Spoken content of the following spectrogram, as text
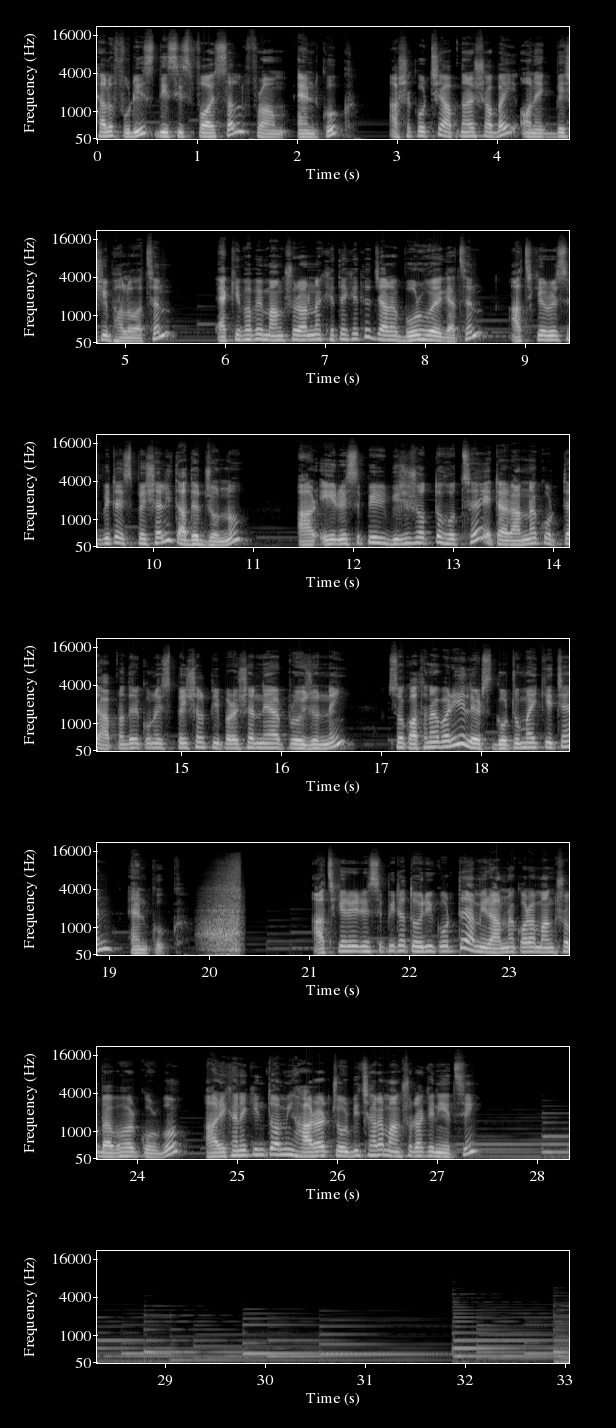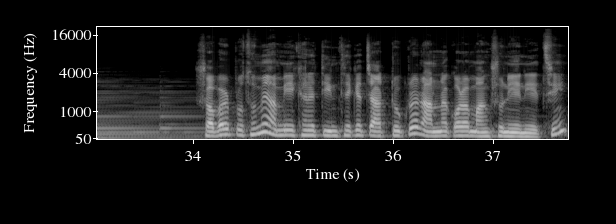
Hello foodies this is Faisal from and cook আশা করছি আপনারা সবাই অনেক বেশি ভালো আছেন। একইভাবে মাংস রান্না খেতে খেতে যারা বোর হয়ে গেছেন, আজকের রেসিপিটা স্পেশালি তাদের জন্য। আর এই রেসিপির বিশেষত্ব হচ্ছে, এটা রান্না করতে আপনাদের কোনো স্পেশাল প্রিপারেশান নেওয়ার প্রয়োজন নেই। সো কথা না বাড়িয়ে let's go to my kitchen and cook আজকের এই রেসিপিটা তৈরি করতে আমি রান্না করা মাংস ব্যবহার করব। আর এখানে কিন্তু আমি হাড় আর চর্বি ছাড়া মাংসটাকে নিয়েছি। সবার প্রথমে আমি এখানে তিন থেকে চার টুকরা রান্না করা মাংস নিয়ে নিয়েছি।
